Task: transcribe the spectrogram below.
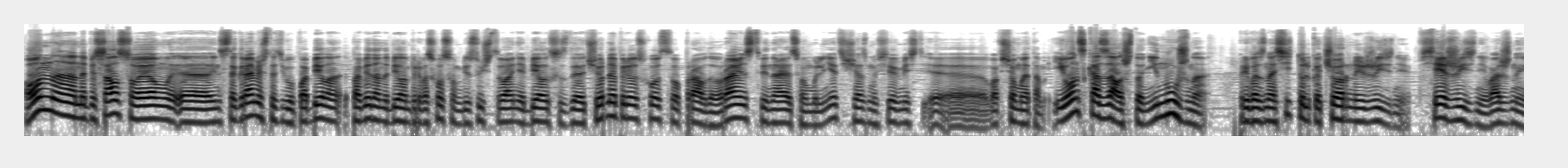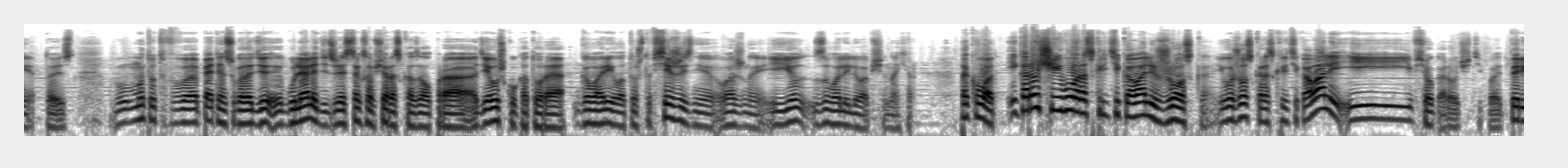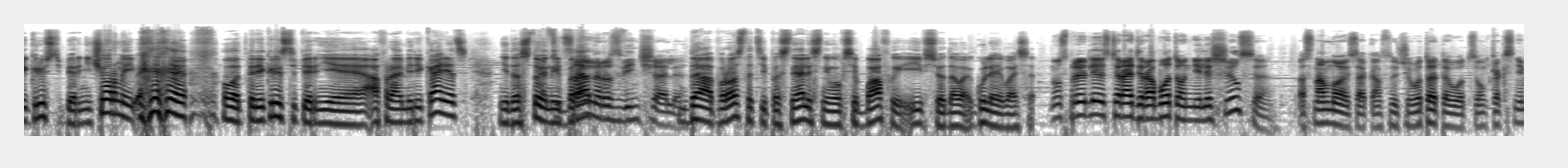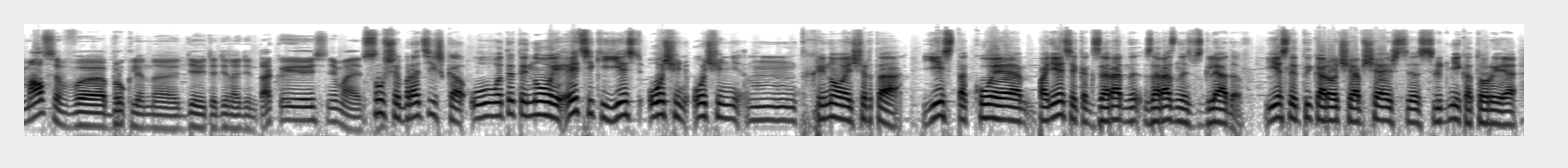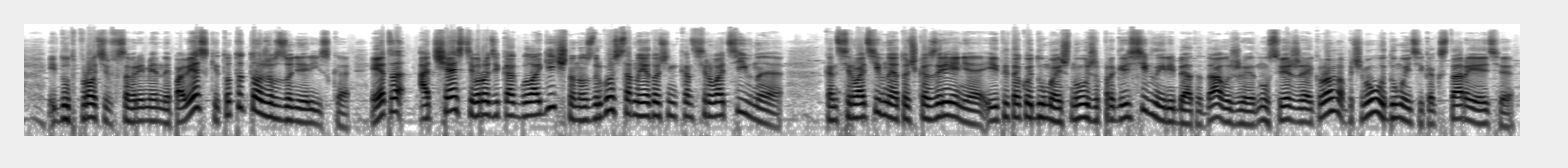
Он э, написал в своем э, инстаграме, что типа победа, победа над белым превосходством без существования белых создает черное превосходство, правда в равенстве, нравится вам или нет, сейчас мы все вместе э, во всем этом. И он сказал, что не нужно превозносить только черные жизни. Все жизни важны. То есть мы тут в пятницу, когда гуляли, диджей Секс вообще рассказал про девушку, которая говорила то, что все жизни важны, и ее завалили вообще нахер. Так вот, и, короче, его раскритиковали жестко. Его жестко раскритиковали, и все, короче, типа, Терри Крюс теперь не черный, вот, Терри Крюс теперь не афроамериканец, недостойный брат. Официально развенчали. Да, просто, типа, сняли с него все бафы, и все, давай, гуляй, Вася. Ну, справедливости ради работы он не лишился. Основной, во всяком случае. Вот это вот, он как снимался в э, Бруклин э, 911, так и снимается. Слушай, братишка, у вот этой новой этики есть очень-очень хреновая черта. Есть такое понятие, как зарадно- заразность взглядов. Если ты, короче, общаешься с людьми, которые идут против современной повестки, то ты тоже в зоне риска. И это отчасти вроде как бы логично, но с другой стороны это очень консервативная консервативная точка зрения, и ты такой думаешь, ну вы же прогрессивные ребята, да, вы же, ну, свежая кровь, а почему вы думаете, как старые эти...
